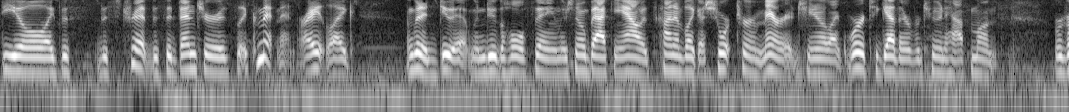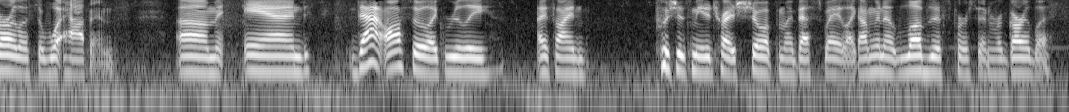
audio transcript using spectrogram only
deal, like this this trip, this adventure is like commitment, right? Like I'm gonna do it. I'm gonna do the whole thing. There's no backing out. It's kind of like a short term marriage, you know, like we're together for two and a half months, regardless of what happens. Um, and that also like really I find pushes me to try to show up in my best way. Like I'm gonna love this person regardless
